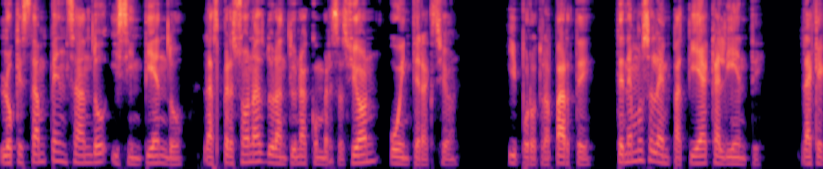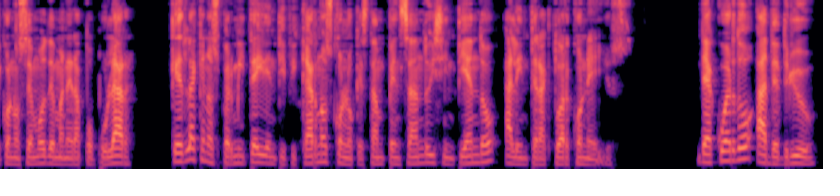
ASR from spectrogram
lo que están pensando y sintiendo las personas durante una conversación o interacción. Y por otra parte, tenemos a la empatía caliente, la que conocemos de manera popular, que es la que nos permite identificarnos con lo que están pensando y sintiendo al interactuar con ellos. De acuerdo a The Drew,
